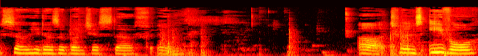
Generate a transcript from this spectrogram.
So he does a bunch of stuff and uh, turns evil,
